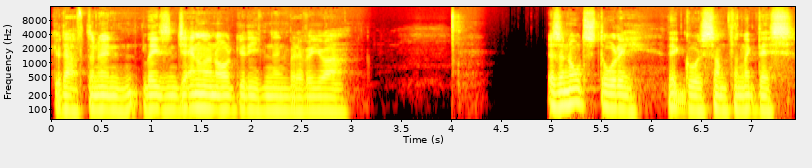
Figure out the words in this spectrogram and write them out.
Good afternoon, ladies and gentlemen, or good evening, wherever you are. There's an old story that goes something like this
